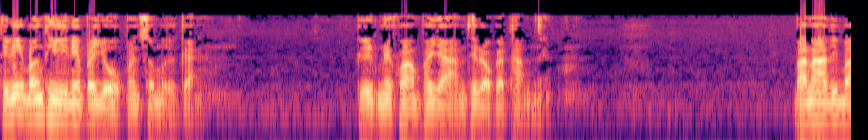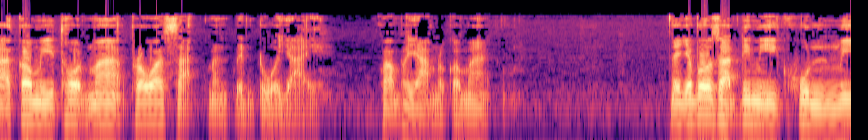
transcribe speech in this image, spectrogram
ทีนี้บางทีเนี่ยประโยคมันเสมอกัน คือในความพยายามที่เรากระทำเนี่ยปานาติบาก็มีโทษมาก เพราะว่าสัตว์มันเป็นตัวใหญ่ ความพยายามเราก็มาก แต่เฉพาะสัตว์ที่มีคุณมี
